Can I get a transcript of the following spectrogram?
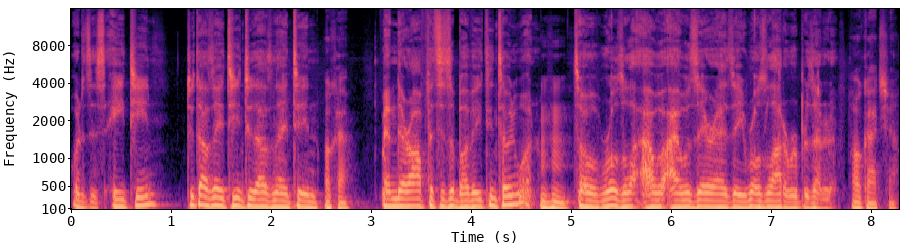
What is this? 18, 2018, 2019 Okay. and their office is above 1871. So Rozalado, I, I was there as a Rozalado representative, Oh, gotcha.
